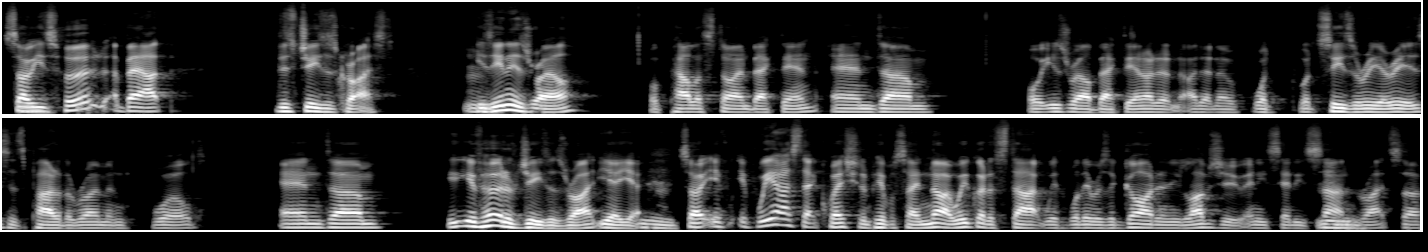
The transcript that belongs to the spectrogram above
So Mm. he's heard about this Jesus Christ. He's Mm. in Israel or Palestine back then, and um, or Israel back then. I don't I don't know what what Caesarea is. It's part of the Roman world, and um, You've heard of Jesus, right? Yeah, yeah. Mm. So if, if we ask that question and people say no, we've got to start with well, there is a God and He loves you and He sent His Son, Mm. right? So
